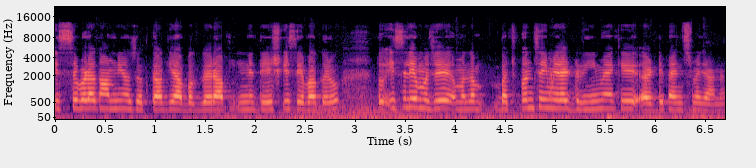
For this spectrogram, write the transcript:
इससे बड़ा काम नहीं हो सकता कि आप अगर आप अपने देश की सेवा करो तो इसलिए मुझे मतलब बचपन से ही मेरा ड्रीम है कि डिफेंस में जाना।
